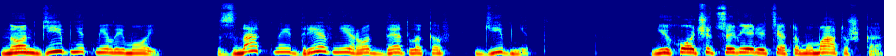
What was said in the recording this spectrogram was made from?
Но он гибнет, милый мой, знатный древний род Дедлоков гибнет. Не хочется верить этому, матушка.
